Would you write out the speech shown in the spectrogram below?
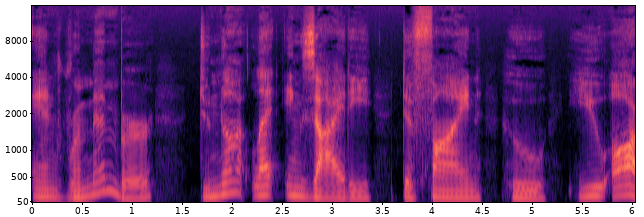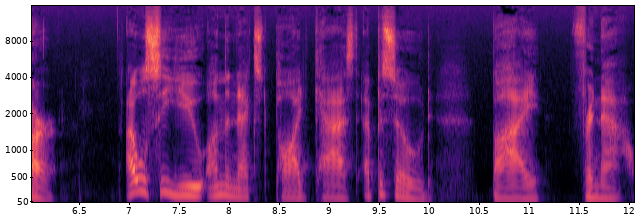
And remember, do not let anxiety define who you are. I will see you on the next podcast episode. Bye for now.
